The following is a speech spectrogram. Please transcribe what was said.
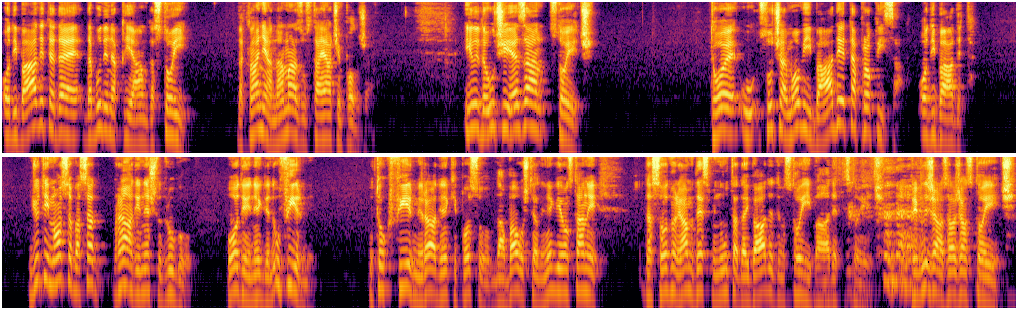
odibadite da je da bude na qiyam da stoji. Da klanja namaz u stajačim položaju. Ili da uči ezan stojeći. To je u slučaju ovi ibadeta propisano od ibadeta. Međutim osoba sad radi nešto drugo. Ode negdje u firmi u tog firmi radi neki posao na baušteli negdje on stane da se odmori, imamo 10 minuta da ibadetom stoji ibadet stojeći. Približavam se, važan stojeći.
